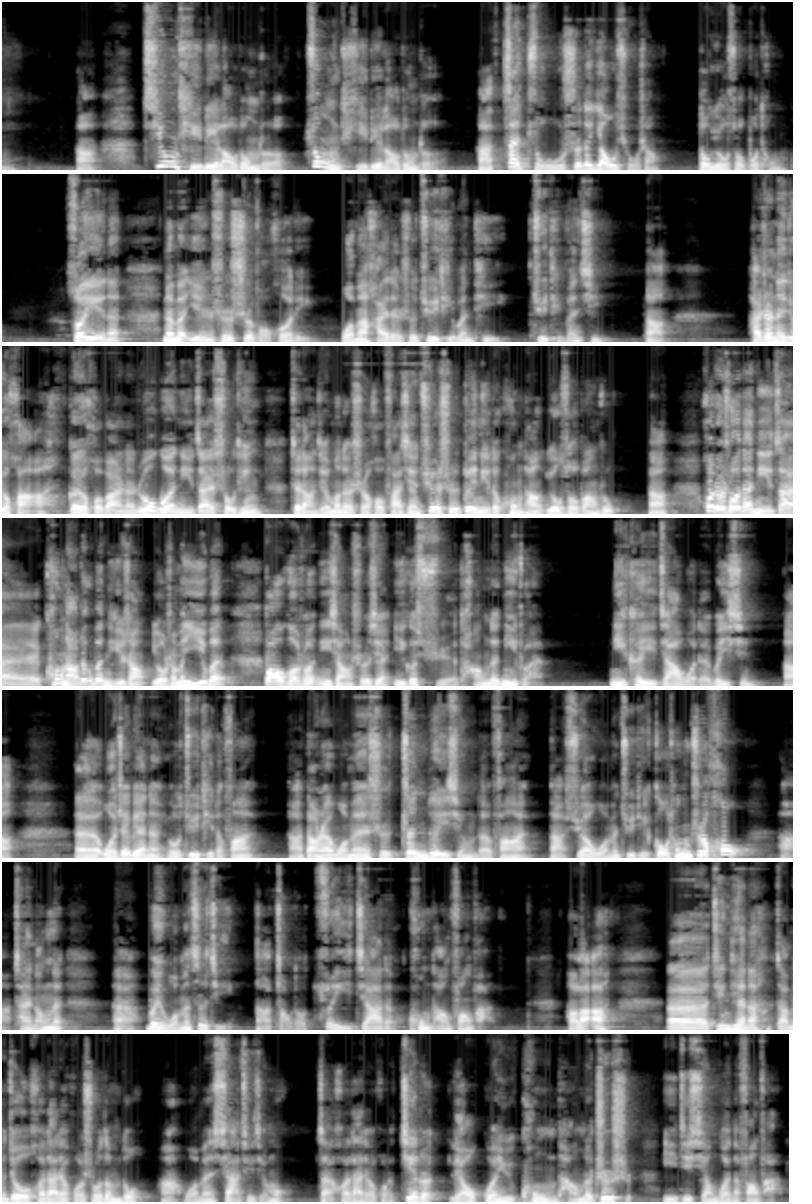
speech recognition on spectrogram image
啊！轻体力劳动者、重体力劳动者啊，在主食的要求上都有所不同，所以呢，那么饮食是否合理？我们还得是具体问题具体分析啊！还是那句话啊，各位伙伴呢，如果你在收听这档节目的时候，发现确实对你的控糖有所帮助啊，或者说呢你在控糖这个问题上有什么疑问，包括说你想实现一个血糖的逆转，你可以加我的微信啊，呃，我这边呢有具体的方案啊，当然我们是针对性的方案啊，需要我们具体沟通之后啊，才能呢。啊，为我们自己啊找到最佳的控糖方法。好了啊，呃，今天呢，咱们就和大家伙说这么多啊。我们下期节目再和大家伙接着聊关于控糖的知识以及相关的方法。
